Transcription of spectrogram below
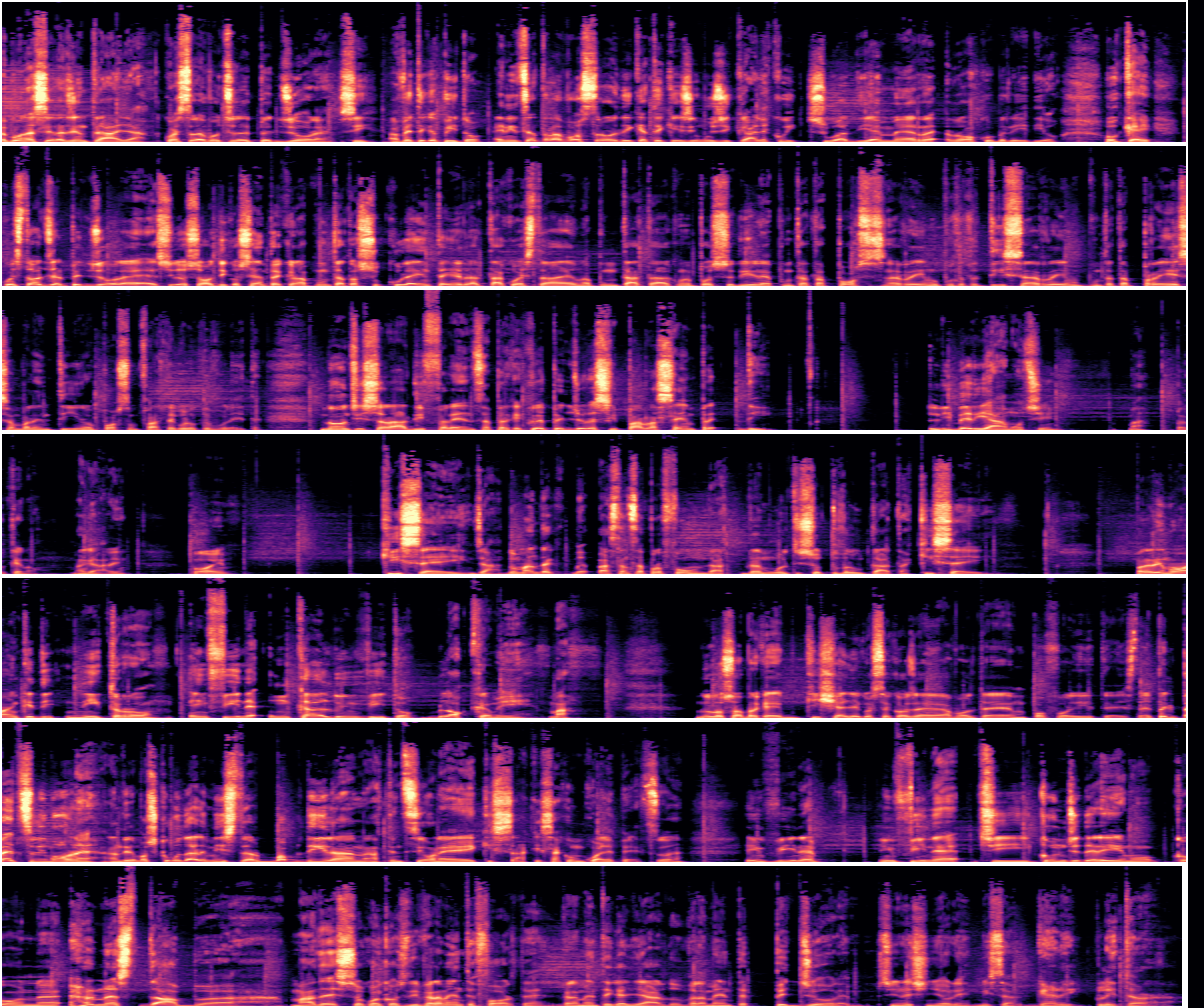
Eh, buonasera gentaglia, questa è la voce del peggiore. Sì, avete capito? È iniziata la vostra ora di catechesi musicale qui su ADMR Rock Radio. Ok, quest'oggi è il peggiore, eh, sì lo so, dico sempre che è una puntata succulenta, in realtà questa è una puntata, come posso dire, puntata post Sanremo, puntata di Sanremo, puntata pre San Valentino, post fate quello che volete. Non ci sarà differenza perché qui al peggiore si parla sempre di liberiamoci, ma perché no, magari. Poi chi sei? Già, domanda abbastanza profonda, da molti sottovalutata. Chi sei? Parleremo anche di Nitro e infine un caldo invito. Bloccami. Ma non lo so perché chi sceglie queste cose a volte è un po' fuori di testa. E per il pezzo limone andremo a scomodare Mr. Bob Dylan. Attenzione, chissà, chissà con quale pezzo. Eh? E infine Infine ci congederemo con Ernest Dubb, ma adesso qualcosa di veramente forte, veramente gagliardo, veramente peggiore. Signore e signori, Mr. Gary Glitter.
